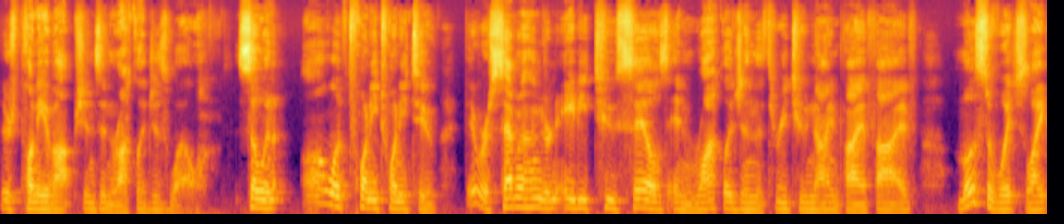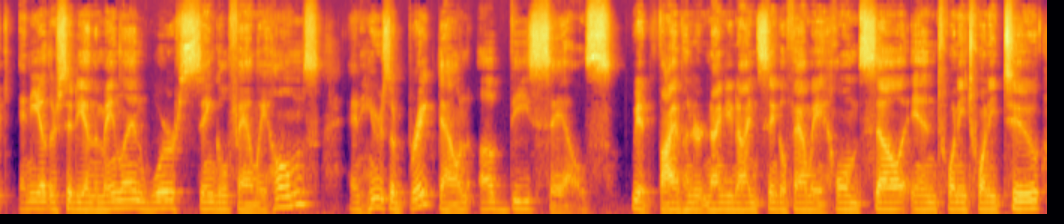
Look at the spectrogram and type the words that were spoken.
there's plenty of options in Rockledge as well. So in all of 2022, there were 782 sales in Rockledge in the 32955, most of which, like any other city on the mainland, were single family homes. And here's a breakdown of these sales. We had 599 single family homes sell in 2022,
